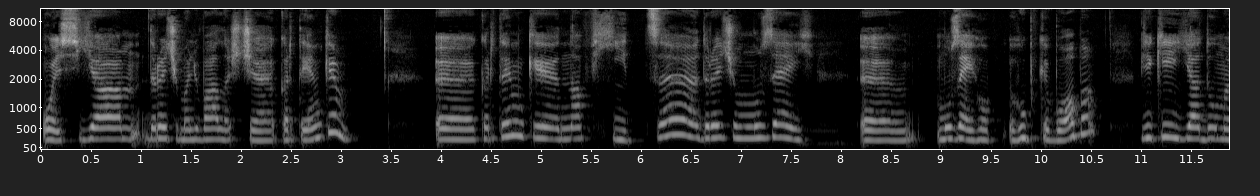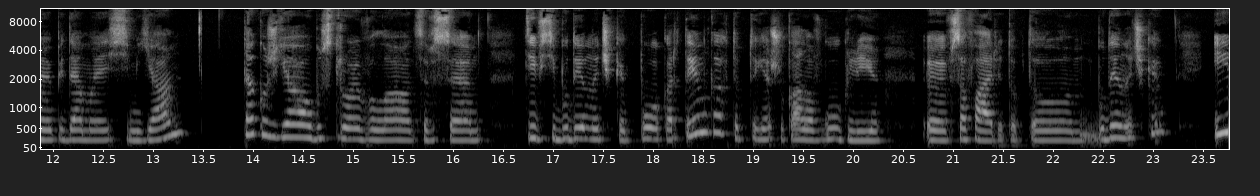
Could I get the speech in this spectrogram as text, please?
Ось я, до речі, малювала ще картинки. Е, картинки на вхід. Це, до речі, музей, е, музей губки Боба, в який, я думаю, піде моя сім'я. Також я обустроювала це все, ті всі будиночки по картинках. Тобто я шукала в Гуглі е, в Сафарі, тобто будиночки, і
